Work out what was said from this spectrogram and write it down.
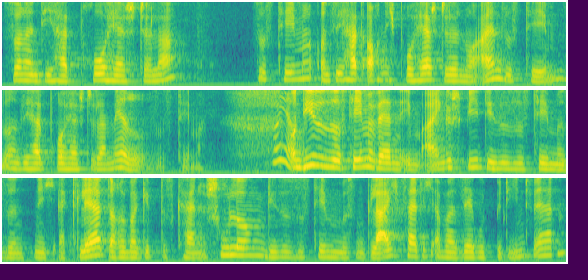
sondern die hat pro Hersteller Systeme und sie hat auch nicht pro Hersteller nur ein System, sondern sie hat pro Hersteller mehrere Systeme. Oh ja. Und diese Systeme werden eben eingespielt. Diese Systeme sind nicht erklärt. Darüber gibt es keine Schulungen. Diese Systeme müssen gleichzeitig aber sehr gut bedient werden.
